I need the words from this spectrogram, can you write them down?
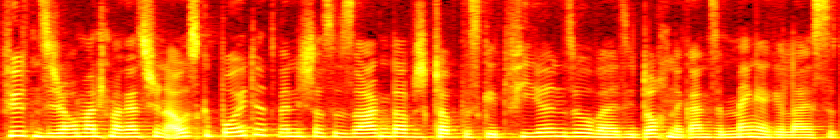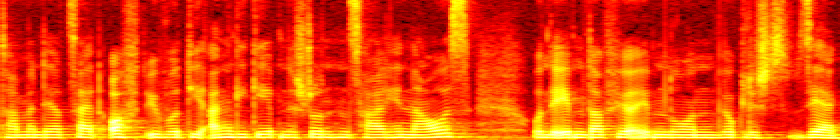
fühlten sich auch manchmal ganz schön ausgebeutet, wenn ich das so sagen darf. Ich glaube, das geht vielen so, weil sie doch eine ganze Menge geleistet haben in der Zeit, oft über die angegebene Stundenzahl hinaus und eben dafür eben nur ein wirklich sehr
